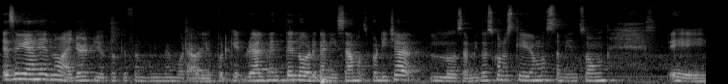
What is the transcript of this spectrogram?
Ese viaje a Nueva York yo creo que fue muy memorable porque realmente lo organizamos. Por dicha, los amigos con los que íbamos también son... Eh,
